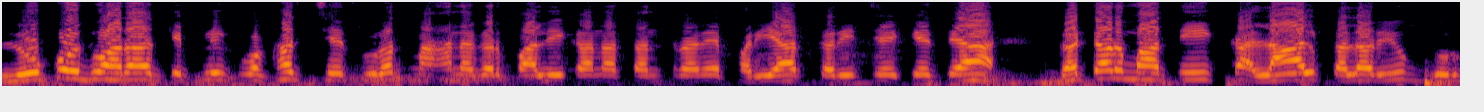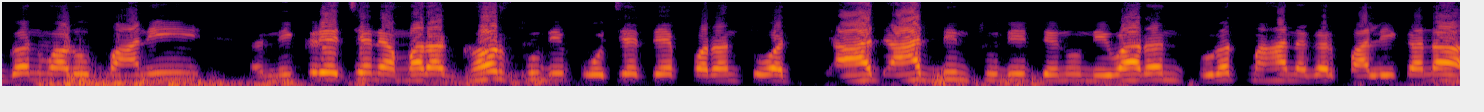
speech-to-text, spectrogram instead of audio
લોકો દ્વારા કેટલીક વખત છે સુરત મહાનગરપાલિકાના તંત્રને ફરિયાદ કરી છે કે ત્યાં ગટરમાંથી લાલ કલરયુક્ત દુર્ગંધવાળું પાણી નીકળે છે ને અમારા ઘર સુધી પહોંચે છે પરંતુ આજ આજ દિન સુધી તેનું નિવારણ સુરત મહાનગરપાલિકાના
